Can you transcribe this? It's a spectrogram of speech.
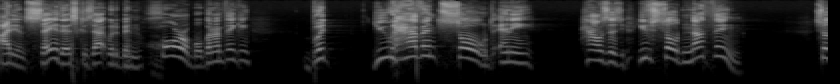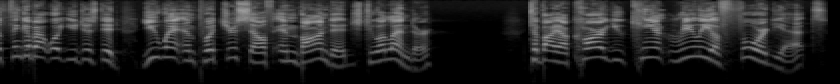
I didn't say this because that would have been horrible, but I'm thinking, But you haven't sold any houses, you've sold nothing. So think about what you just did. You went and put yourself in bondage to a lender to buy a car you can't really afford yet,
